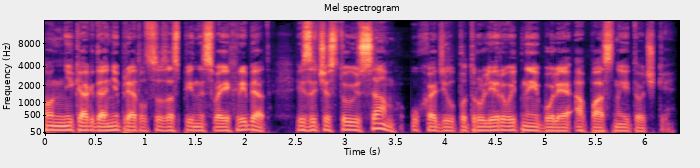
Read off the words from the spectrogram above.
он никогда не прятался за спины своих ребят и зачастую сам уходил патрулировать наиболее опасные точки.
